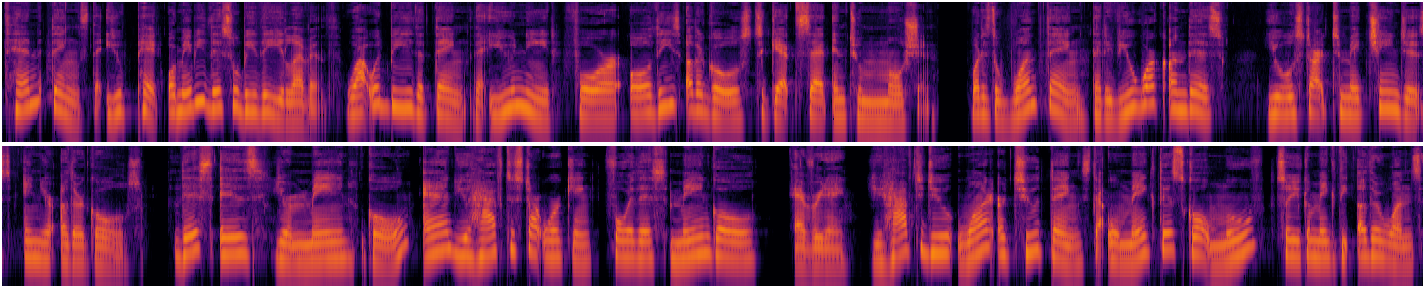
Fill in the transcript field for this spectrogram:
10 things that you pick? Or maybe this will be the 11th. What would be the thing that you need for all these other goals to get set into motion? What is the one thing that if you work on this, you will start to make changes in your other goals? This is your main goal, and you have to start working for this main goal every day. You have to do one or two things that will make this goal move so you can make the other ones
